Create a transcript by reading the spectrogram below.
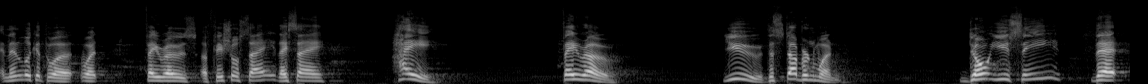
And then look at the, what Pharaoh's officials say. They say, Hey, Pharaoh, you, the stubborn one, don't you see that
